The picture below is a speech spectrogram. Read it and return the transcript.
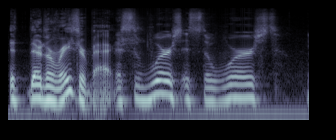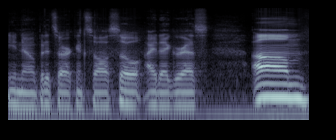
it, they're the Razorbacks. It's the worst. It's the worst. You know, but it's Arkansas. So I digress. Um,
